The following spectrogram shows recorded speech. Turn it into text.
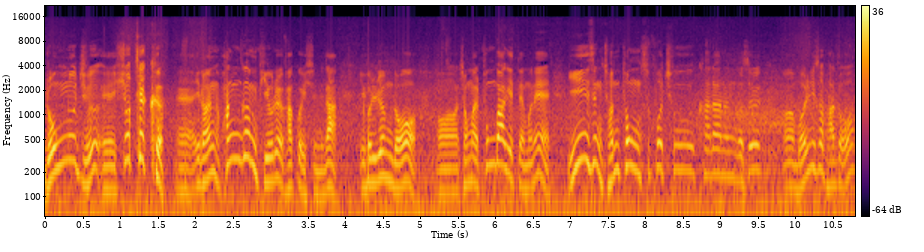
long nose, 예, short deck 예, 이런 황금 비율을 갖고 있습니다. 이 볼륨도 어, 정말 풍부하기 때문에 2인승 전통 스포츠카라는 것을 어, 멀리서 봐도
